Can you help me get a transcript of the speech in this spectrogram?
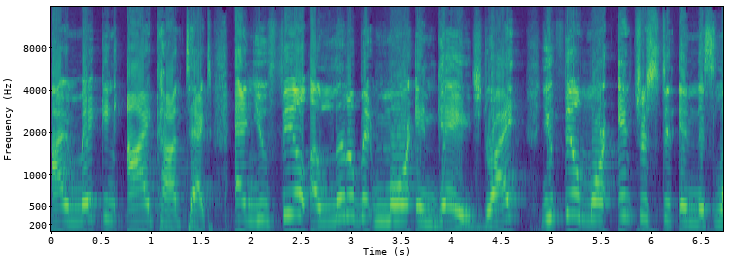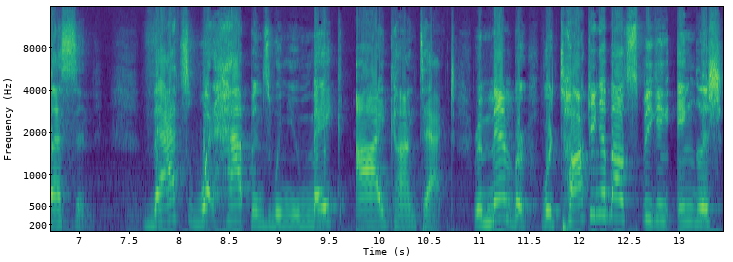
I'm making eye contact and you feel a little bit more engaged, right? You feel more interested in this lesson. That's what happens when you make eye contact. Remember, we're talking about speaking English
